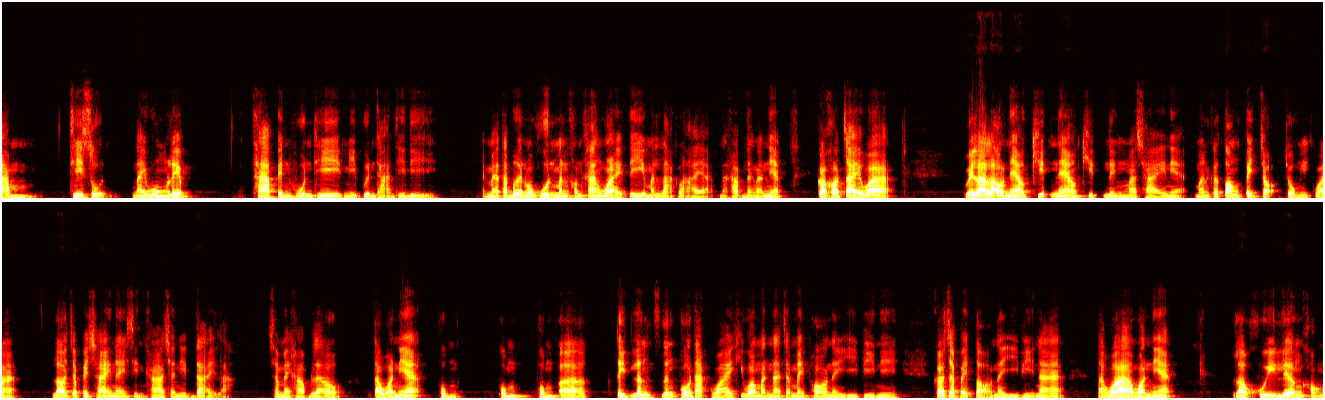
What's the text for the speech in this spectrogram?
ต่ำที่สุดในวงเล็บ ถ้าเป็นหุ้นที่มีพื้นฐานที่ดีเห็นไหมแต่เบิร์นว่าหุ้นมันค่อนข้างวาไรตี้มันหลากหลายอะนะครับ ดังนั้นเนี่ยก็เข้าใจว่า เวลาเราเอาแนวคิดแนวคิดหนึ่งมาใช้เนี่ย มันก็ต้องไปเจาะจงอีกว่า เราจะไปใช้ในสินค้าชนิดใดล่ะ ใช่ไหมครับ แล้วแต่วันนี้ผมผมผมเอ่อติดเรื่องเรื่อง Product ไว้คิดว่ามันน่าจะไม่พอใน EP นี้ ก็จะไปต่อใน EP หน้า แต่ว่าวันนี้เราคุยเรื่องของ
